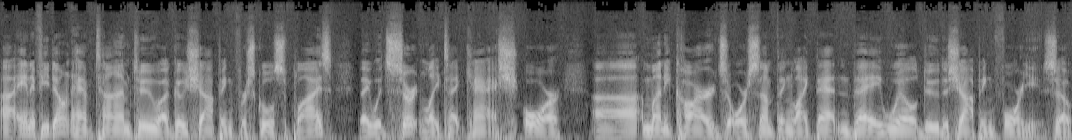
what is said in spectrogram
Uh, and if you don't have time to uh, go shopping for school supplies, they would certainly take cash or uh, money cards or something like that, and they will do the shopping for you. So,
